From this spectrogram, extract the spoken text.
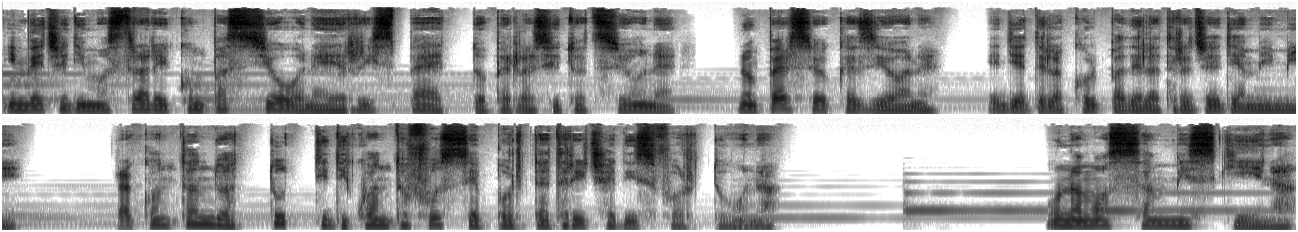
invece di mostrare compassione e rispetto per la situazione, non perse occasione e diede la colpa della tragedia a Mimì, raccontando a tutti di quanto fosse portatrice di sfortuna. Una mossa meschina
